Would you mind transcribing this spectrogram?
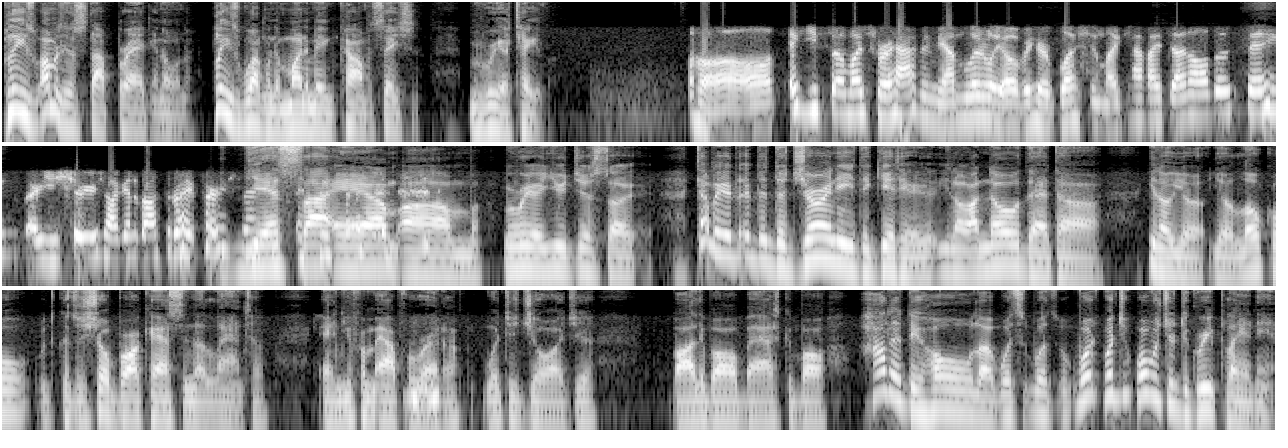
Please, I'm gonna just stop bragging on her. Please welcome to Money Making Conversation, Maria Taylor. Oh, thank you so much for having me. I'm literally over here blushing. Like, have I done all those things? Are you sure you're talking about the right person? Yes, I am. Um, Maria, you just uh, tell me the, the journey to get here. You know, I know that uh, you know you're you're local because the show broadcasts in Atlanta, and you're from Alpharetta. Went to Georgia, volleyball, basketball. How did the whole uh, what's what's what what, you, what was your degree playing in?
